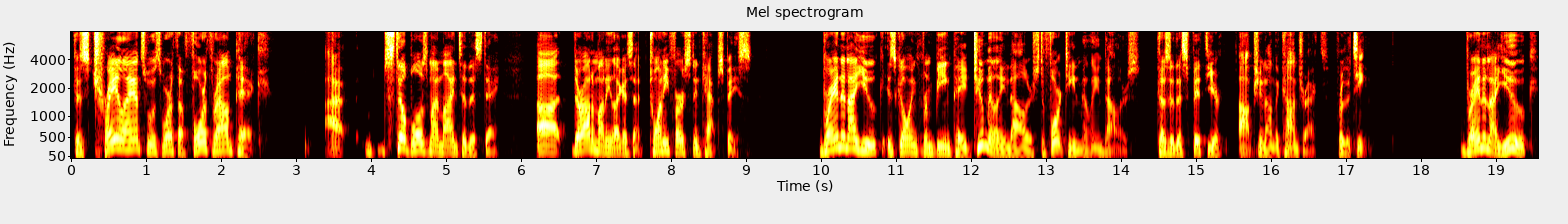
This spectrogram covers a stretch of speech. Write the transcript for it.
Because Trey Lance was worth a fourth round pick. I still blows my mind to this day. Uh, they're out of money, like I said, 21st in cap space. Brandon Aiyuk is going from being paid $2 million to $14 million because of this fifth year option on the contract for the team. Brandon Aiyuk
